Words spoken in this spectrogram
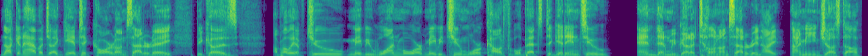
Not going to have a gigantic card on Saturday because I'll probably have two, maybe one more, maybe two more college football bets to get into. And then we've got a ton on Saturday night. I mean, just a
